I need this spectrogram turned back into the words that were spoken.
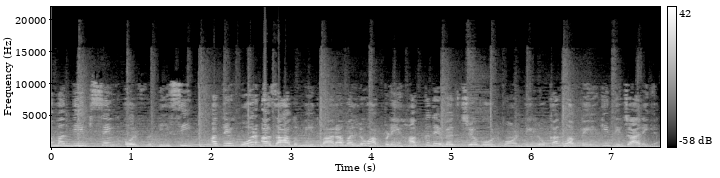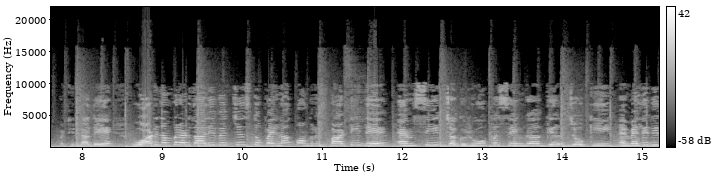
ਅਮਨਦੀਪ ਸਿੰਘ ਉਰਫ ਡੀਸੀ ਅਤੇ ਹੋਰ ਆਜ਼ਾਦ ਉਮੀਦਵਾਰਾਂ ਵੱਲੋਂ ਆਪਣੇ ਹੱਕ ਦੇ ਵਿੱਚ ਵੋਟ ਪਾਉਣ ਦੀ ਲੋਕਾਂ ਨੂੰ ਅਪੀਲ ਕੀਤੀ ਜਾ ਰਹੀ ਹੈ। ਬਠਿੰਡਾ ਦੇ ਵਾਰਡ ਨੰਬਰ 48 ਵਿੱਚ ਇਸ ਤੋਂ ਪਹਿਲਾਂ ਕਾਂਗਰਸ ਪਾਰਟੀ ਦੇ ਐਮਸੀ ਜਗਰੂਪ ਸਿੰਘ ਗਿੱਲ, ਜੋ ਕਿ ਐਮਐਲਏ ਦੀ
